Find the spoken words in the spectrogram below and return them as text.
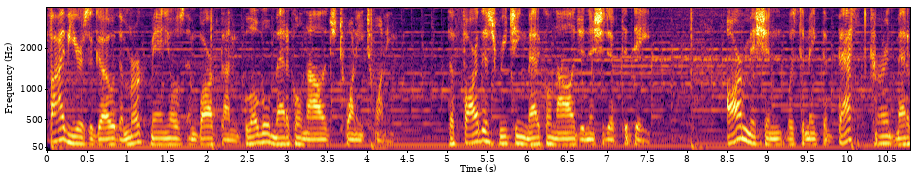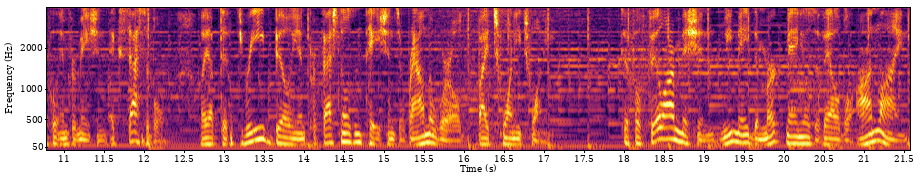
Five years ago, the Merck Manuals embarked on Global Medical Knowledge 2020, the farthest reaching medical knowledge initiative to date. Our mission was to make the best current medical information accessible by up to 3 billion professionals and patients around the world by 2020. To fulfill our mission, we made the Merck Manuals available online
